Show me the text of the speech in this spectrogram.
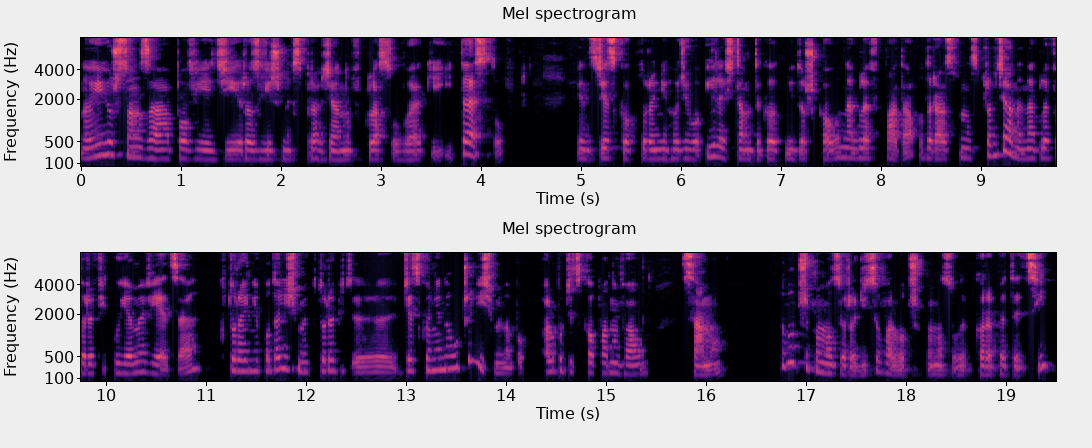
No i już są zapowiedzi rozlicznych sprawdzianów, klasówek i, i testów. Więc dziecko, które nie chodziło ileś tam tygodni do szkoły, nagle wpada od razu na sprawdziany. Nagle weryfikujemy wiedzę, której nie podaliśmy, której dziecko nie nauczyliśmy, no bo albo dziecko opanowało samo, albo przy pomocy rodziców, albo przy pomocy korepetycji.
